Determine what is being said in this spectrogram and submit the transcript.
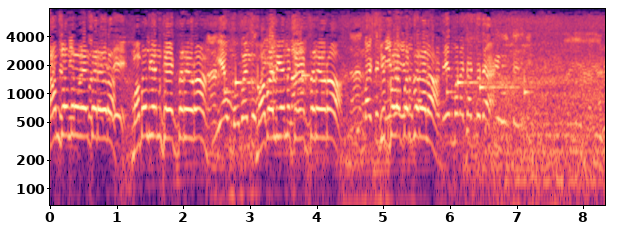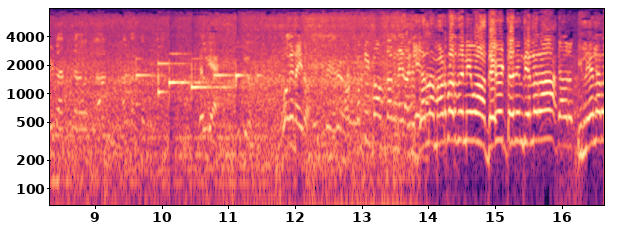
ರಾಮಚಂದ್ರ ಹೇಳ್ತಾರೆ ಇವರು. ಮೊಬೈಲ್ ಏನ್ ಕೈ ಹಾಕ್ತಾರೆ ಇವರು? ಮೊಬೈಲ್ ಏನು ಕೈ ಹಾಕ್ತಾರೆ. ಇವರು? ಕಿತ್ಕೊಳಕ್ ಬರ್ತಾರಲ್ಲ? ಇದೆಲ್ಲ ಮಾಡಬಾರ್ದು ನೀವು. ದಯವಿಟ್ಟು ನಿಮ್ದು ಏನಾರ ಇಲ್ಲೇನಾರ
